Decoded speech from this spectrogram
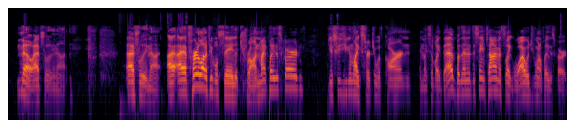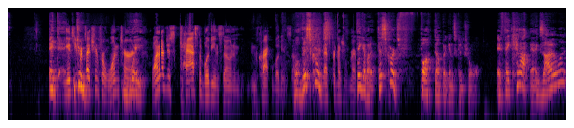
no, absolutely not. Absolutely not. I, I have heard a lot of people say that Tron might play this card just because you can like search it with Karn and like stuff like that. But then at the same time, it's like, why would you want to play this card? It It gives you dude, protection for one turn. Wait, Why not just cast Oblivion Stone and, and crack Oblivion Stone? well, this card's. That's protection from everything. think about it. This card's fucked up against control. If they cannot exile it,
